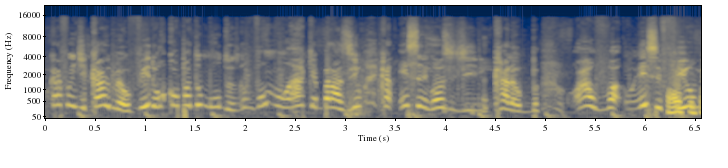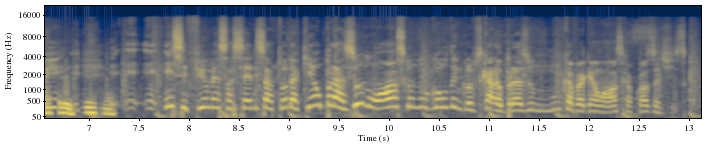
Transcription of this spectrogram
O cara foi indicado, meu, virou Copa do Mundo. Vamos lá, que é Brasil. Cara, esse negócio de. Cara, ah, esse filme. Esse filme, essa série, essa toda aqui é o Brasil no Oscar, no Golden Globes. Cara, o Brasil nunca vai ganhar um Oscar por causa disso, cara.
